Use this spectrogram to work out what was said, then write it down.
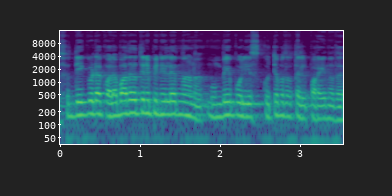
സിദ്ദീഖിയുടെ കൊലപാതകത്തിന് പിന്നിലെന്നാണ് മുംബൈ പോലീസ് കുറ്റപത്രത്തിൽ പറയുന്നത്.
